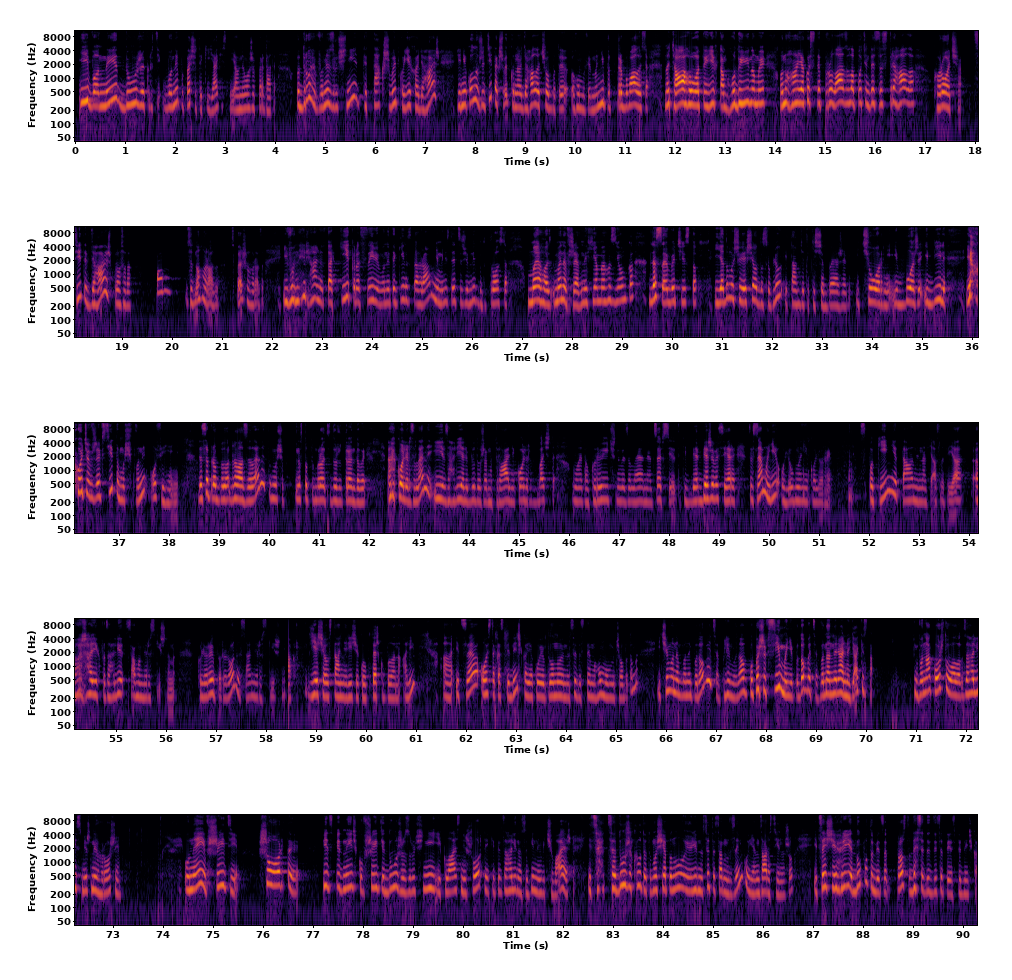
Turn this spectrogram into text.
І вони дуже круті. Вони, по-перше, такі якісні, я не можу передати. По-друге, вони зручні, ти так швидко їх одягаєш. Я ніколи в житті так швидко не одягала чоботи гумові. Мені потребувалося натягувати їх там годинами, нога якось не пролазила, потім десь застрягала. Коротше, ці ти вдягаєш просто так пам, з одного разу. з першого разу. І вони реально такі красиві, вони такі інстаграмні. Мені здається, що в них буде просто мега. У мене вже в них є мега-зйомка для себе чисто. І я думаю, що я ще одну зроблю, і там є такі ще бежеві, і чорні, і боже, і білі. Я хочу вже всі, тому що вони офігенні. Для себе обрала зелений, тому що в наступному році дуже трендовий е, колір зелений. І взагалі я люблю дуже натуральні кольори. Бачите, у мене там коричневий, зелений, це всі такі біжево сірі Це все мої улюблені кольори. Спокійні та ненав'язливі. Я вважаю їх взагалі самими розкішними. Кольори природи самі розкішні. Так, є ще остання річ, яку теж купила на Алі. А, і це ось така спідничка, яку я планую носити з тими гумовими чоботами. І чим вона мені подобається? Блін, вона, по-перше, всім мені подобається, вона нереально якісна. Вона коштувала взагалі смішних грошей. У неї вшиті шорти. Під спідничку вшиті дуже зручні і класні шорти, які ти взагалі на собі не відчуваєш. І це, це дуже круто, тому що я планую її носити саме взимку, я зараз її ношу. І це ще гріє дупу тобі, це просто 10 з 10 спідничка.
